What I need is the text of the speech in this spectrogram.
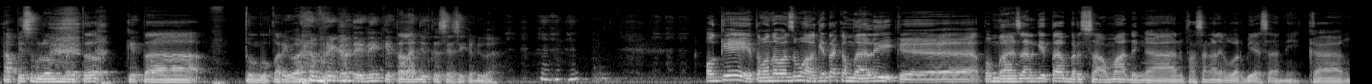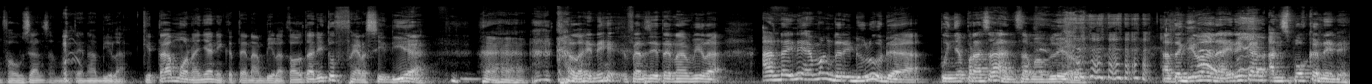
Tapi sebelum itu Kita tunggu pariwara berikut ini Kita lanjut ke sesi kedua Oke teman-teman semua kita kembali ke pembahasan kita bersama dengan pasangan yang luar biasa nih Kang Fauzan sama Teh Nabila. Kita mau nanya nih ke Teh Nabila. Kalau tadi tuh versi dia. Kalau ini versi Teh Nabila. Anda ini emang dari dulu udah punya perasaan sama beliau? Atau gimana? Ini kan unspoken ini.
